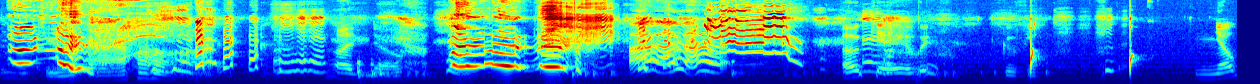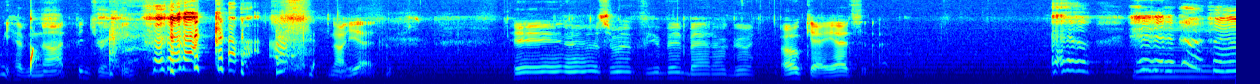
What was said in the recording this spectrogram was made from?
to town. Goofy. No, we have not been drinking. not yet. Knows if you've been bad or good. Okay, that's...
